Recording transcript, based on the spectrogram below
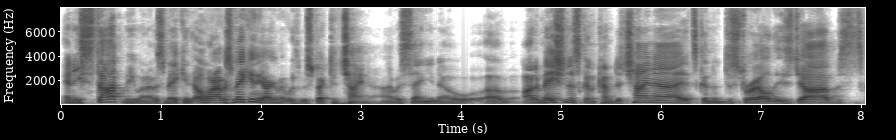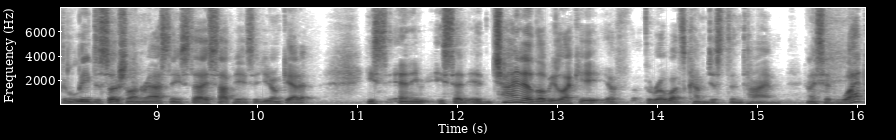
And he stopped me when I was making, oh, when I was making the argument with respect to China. I was saying, you know, uh, automation is going to come to China. It's going to destroy all these jobs. It's going to lead to social unrest. And he stopped me. He said, you don't get it. He, and he, he said, in China, they'll be lucky if the robots come just in time. And I said, what?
